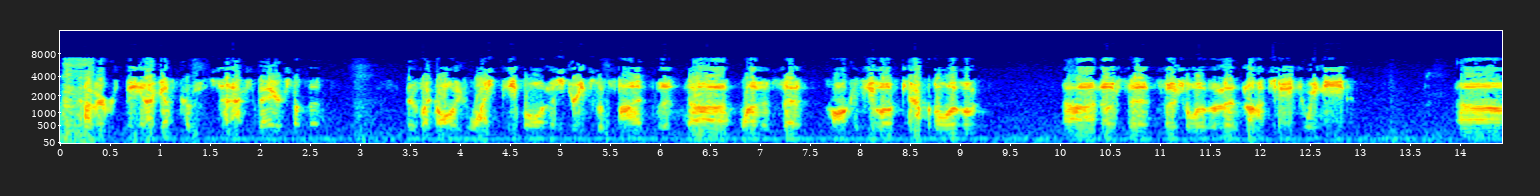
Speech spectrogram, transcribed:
I've ever seen. I guess because it's tax day or something. There's like all these white people in the streets with signs that uh, one of them said, "Honk if you love capitalism." Uh, another said, "Socialism is not change we need." Um,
